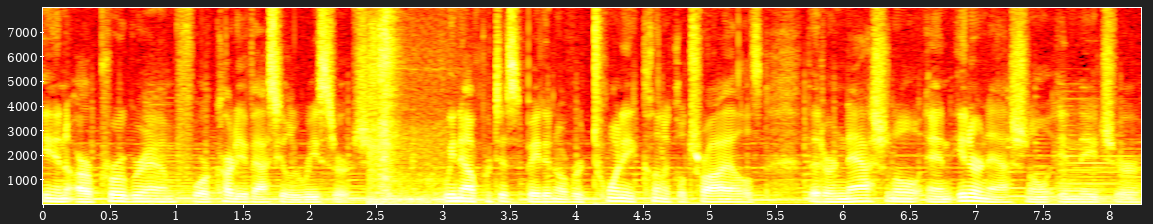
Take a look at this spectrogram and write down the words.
in our program for cardiovascular research. We now participate in over 20 clinical trials that are national and international in nature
